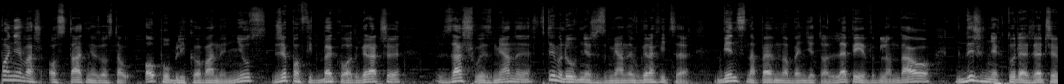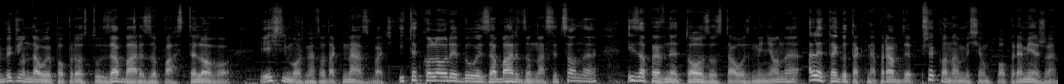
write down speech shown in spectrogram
ponieważ ostatnio został opublikowany news, że po feedbacku od graczy zaszły zmiany, w tym również zmiany w grafice, więc na pewno będzie to lepiej wyglądało, gdyż niektóre rzeczy wyglądały po prostu za bardzo pastelowo, jeśli można to tak nazwać. I te kolory były za bardzo nasycone i zapewne to zostało zmienione, ale tego tak naprawdę przekonamy się po premierze.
